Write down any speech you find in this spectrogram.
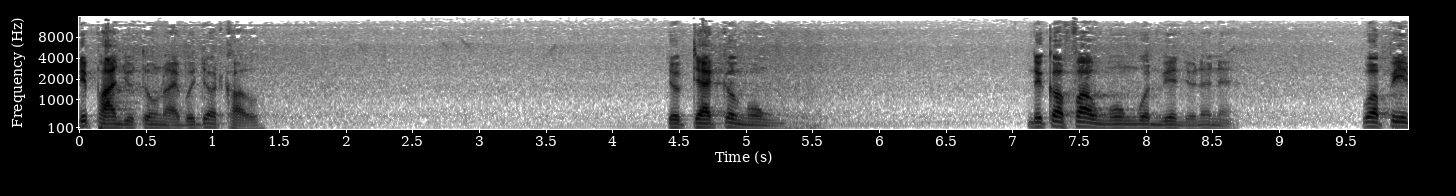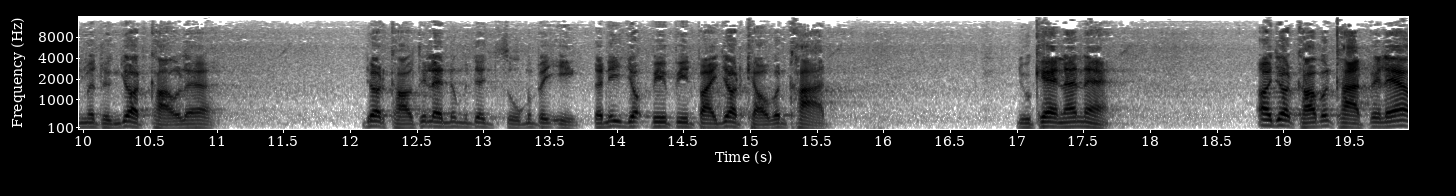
นิพพานอยู่ตรงไหนบนยอดเขาจบแจ๊ดก็งงนี่ก็เฝ้างงวนเวียนอยู่นั่นแหละว่าปีนมาถึงยอดเขาแล้ว ยอดเขาที่แรกนู้นมันจะสูงขึ้นไปอีกแต่นี่ปีปีนไปยอดเขามันขาด อยู่แค่นั้นแหละเอายอดเขามันขาดไปแล้ว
